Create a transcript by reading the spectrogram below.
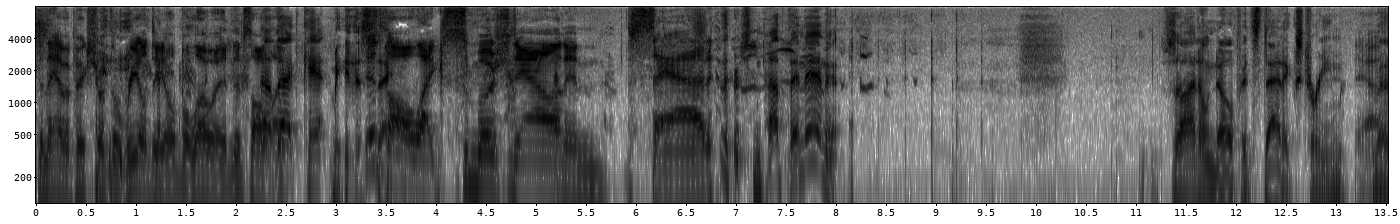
then they have a picture of the real deal below it, and it's all now like that can't be the it's same. It's all like smushed down and sad. There's nothing in it. So I don't know if it's that extreme, Yeah.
